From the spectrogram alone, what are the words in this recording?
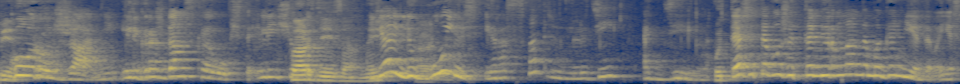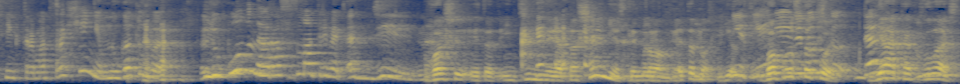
тебе. Горожане или гражданское общество или еще Партизаны. Я любуюсь и рассматриваю людей отдельно. Вот- Даже того же Тамерлана Магомедова я с некоторым отвращением, но готова любовно рассматривать отдельно. Ваши это, интимные отношения с Тамерланом, это я- Нет, я вопрос виду, такой. что Я как власть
